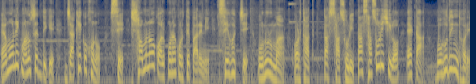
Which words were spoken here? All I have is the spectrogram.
এমন এক মানুষের দিকে যাকে কখনো সে স্বপ্নও কল্পনা করতে পারেনি। সে হচ্ছে অনুর মা, অর্থাৎ তার শাশুড়ি। তার শাশুড়ি ছিল একা বহুদিন ধরে।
